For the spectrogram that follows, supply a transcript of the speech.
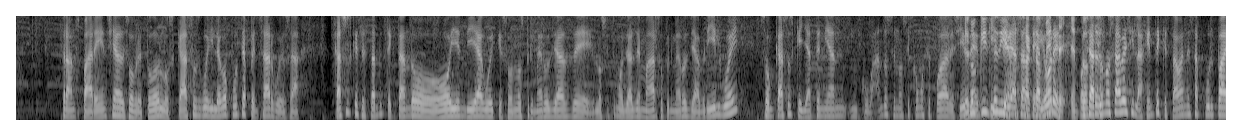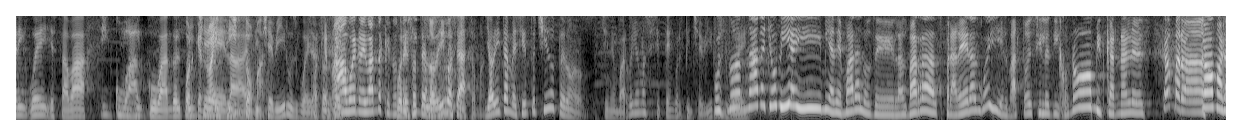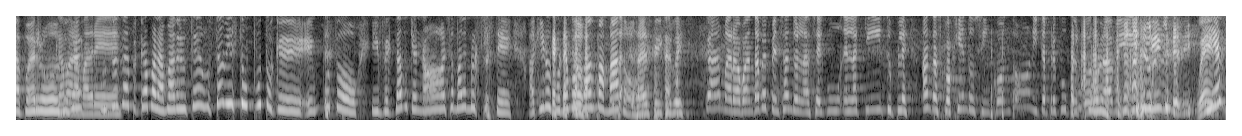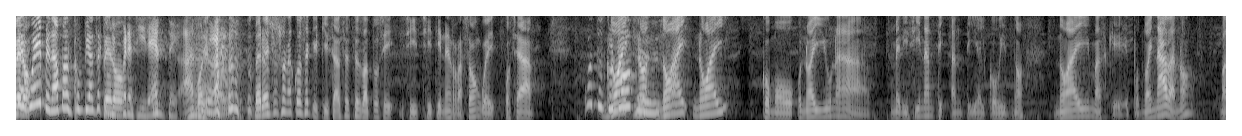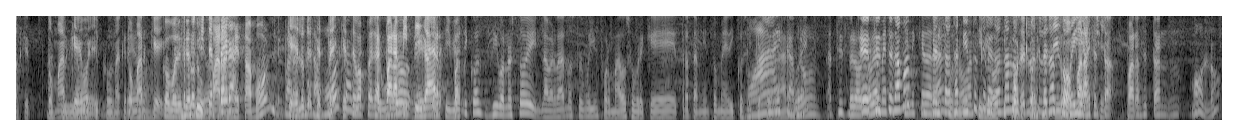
transparencia sobre todos los casos, güey. Y luego ponte a pensar, güey. O sea, casos que se están detectando hoy en día, güey, que son los primeros días de, los últimos días de marzo, primeros de abril, güey. Son casos que ya tenían incubándose, no sé cómo se pueda decir. Son de 15 días. Anteriores. o sea, tú Entonces- no sabes si la gente que estaba en esa pool party, güey, estaba incubando el Porque pinche, no hay la- el pinche virus, güey. Entonces, no Ah, bueno, hay banda que no por eso te lo digo, o sea, síntomas. yo ahorita me siento chido, pero sin embargo yo no sé si tengo el pinche virus. Pues no, güey. nada, yo vi ahí mi Ademar a los de las barras praderas, güey, y el vato sí les dijo, no, mis carnales, ¡Cámara! cámara, perros. Cámara, madre. Usted sabe, cámara, madre, usted, usted ha visto un puto que, un puto infectado, yo, no, esa madre no existe, aquí nos ponemos más mamados. ¿Sabes qué dijo güey? Cámara, banda, ve pensando en la segu- en la quíntuple. Andas cogiendo sin condón y te preocupa el coronavirus. Sí, le dice. Güey, y ese pero- güey me da más confianza que pero- mi presidente. Ándale, cabrón. Pero eso es una cosa que quizás estos vatos sí, sí, sí tienen razón, güey. O sea, ¿Cuántos no hay, conoces? no, no hay, no hay como, no hay una medicina anti, anti el COVID, ¿no? No hay más que, pues no hay nada, ¿no? Más que tomar qué, güey. Tomar qué. Como Por decías ejemplo, tú, si te pega, paracetamol. ¿qué es lo que te, pe- Paracetamol, qué te va a pegar? Según Para yo, mitigar. este, antibióticos, digo, no estoy, la verdad no estoy muy informado sobre qué tratamiento médico es el No que te dan, cabrón. güey. Te, Pero te- te- obviamente te daban tiene que dar el algo, ¿no? tratamiento que le dan a las Por eso es lo que personas les digo, con VIH. paraceta, paracetamol, ¿no?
